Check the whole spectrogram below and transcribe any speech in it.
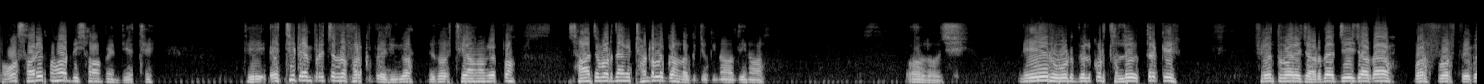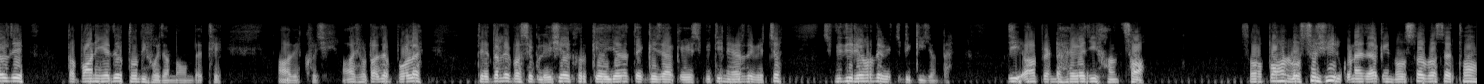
ਬਹੁਤ ਸਾਰੇ ਪਹਾੜ ਦੀ ਛਾਂ ਪੈਂਦੀ ਹੈ ਇੱਥੇ। ਤੇ ਇੱਥੇ ਟੈਂਪਰੇਚਰ ਦਾ ਫ਼ਰਕ ਪੈ ਜਾਊਗਾ। ਜਦੋਂ ਇੱਥੇ ਆਵਾਂਗੇ ਆਪਾਂ ਸਾਹ ਚ ਵੜ ਜਾਾਂਗੇ, ਠੰਡ ਲੱਗਣ ਲੱਗ ਜੂਗੀ ਨਾਲ ਦੀ ਨਾਲ। ਉਹ ਲੋ ਜੀ। ਇਹ ਰੋਡ ਬਿਲਕੁਲ ਥੱਲੇ ਉਤਰ ਕੇ ਫਿਰ ਦੁਬਾਰੇ ਚੜਦਾ ਜੇ ਜ਼ਿਆਦਾ ਬਰਫ਼ ਬਰਫ਼ ਪਿਘਲ ਜੇ ਤਾਂ ਪਾਣੀ ਇਹਦੇ ਉੱਤੋਂ ਦੀ ਹੋ ਜਾਂਦਾ ਹੁੰਦਾ ਇੱਥੇ। ਆਹ ਦੇਖੋ ਜੀ, ਆਹ ਛੋਟਾ ਜਿਹਾ ਪੁਲ ਹੈ ਤੇ ਇਧਰਲੇ ਪਾਸੇ ਗਲੇਸ਼ੀਅਰ ਖੁਰ ਆਈ ਜਾਂਦਾ ਤੇ ਅੱਗੇ ਜਾ ਕੇ ਸਪੀਤੀ ਨਹਿਰ ਦੇ ਵਿੱਚ, ਸਪੀਤੀ ਰਿਵਰ ਦੇ ਵਿੱਚ ਡਿੱਗੀ ਜਾਂਦਾ ਜੀ, ਆਹ ਪਿੰਡ ਹੈਗਾ ਜੀ ਹੰਸਾ। ਸੋ ਆਪਾਂ ਹੁਣ ਲੋਸਰ ਹੀ ਰੁਕਣਾ ਜਾ ਕੇ ਲੋਸਰ ਬਸ ਇੱਥੋਂ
